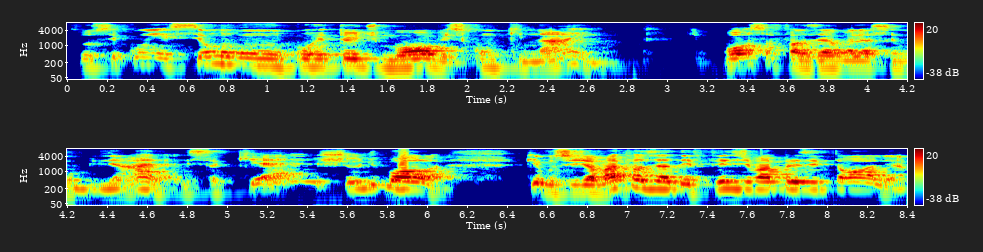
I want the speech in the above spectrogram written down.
Se você conhecer um corretor de imóveis com que possa fazer avaliação imobiliária, isso aqui é show de bola. Porque você já vai fazer a defesa e já vai apresentar, olha,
